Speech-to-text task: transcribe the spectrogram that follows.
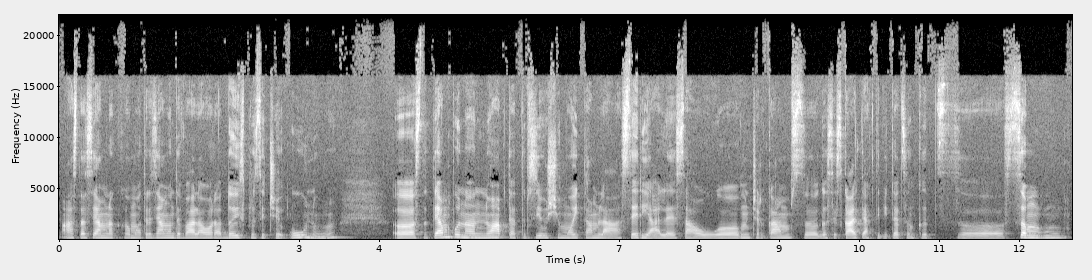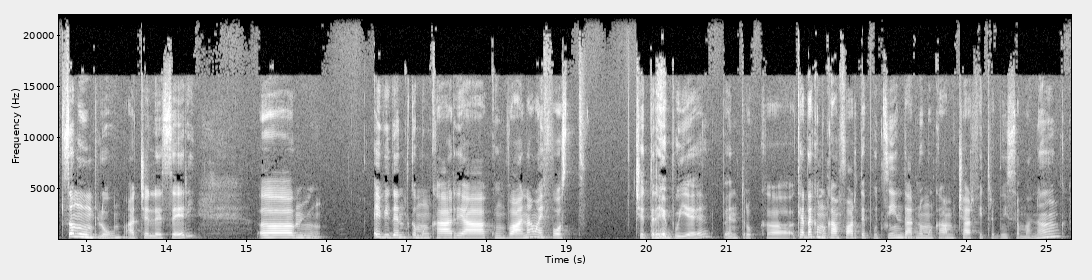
Asta înseamnă că mă trezeam undeva la ora 12.01 Uh, stăteam până noaptea târziu și mă uitam la seriale sau uh, încercam să găsesc alte activități încât să, să, să-mi umplu acele serii. Uh, evident că mâncarea cumva n-a mai fost ce trebuie, pentru că chiar dacă mâncam foarte puțin, dar nu mâncam ce ar fi trebuit să mănânc. Uh,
